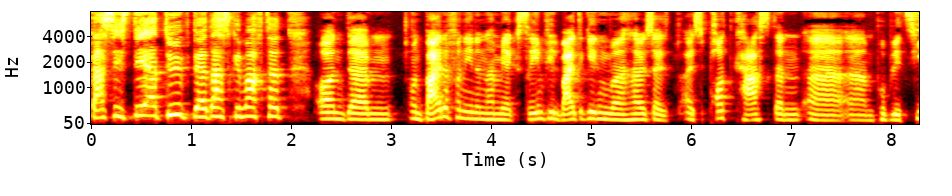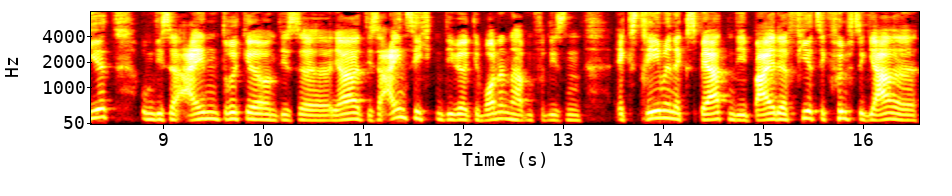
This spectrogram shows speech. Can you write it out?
das ist der Typ, der das gemacht hat. Und, ähm, und beide von ihnen haben mir extrem viel weitergegeben, halt als, als Podcast dann äh, ähm, publiziert, um diese Eindrücke und diese, ja, diese Einsichten, die wir gewonnen haben von diesen extremen Experten, die beide 40, 50 Jahre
